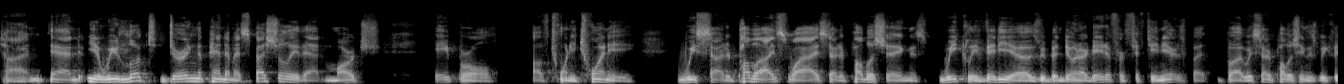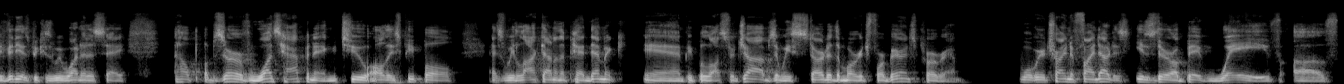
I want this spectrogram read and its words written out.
time. And, you know, we looked during the pandemic, especially that March, April of 2020, we started publish. That's why I started publishing this weekly videos. We've been doing our data for 15 years, but but we started publishing these weekly videos because we wanted to say, help observe what's happening to all these people as we locked down in the pandemic and people lost their jobs, and we started the mortgage forbearance program what we are trying to find out is is there a big wave of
